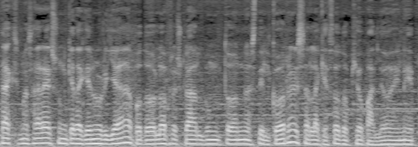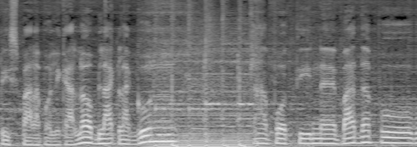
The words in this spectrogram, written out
Εντάξει, μας αρέσουν και τα καινούργια από το ολόφρεσκο άλμπουμ των Steel Corners αλλά και αυτό το πιο παλιό είναι επίσης πάρα πολύ καλό Black Lagoon από την ε, μπάντα που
